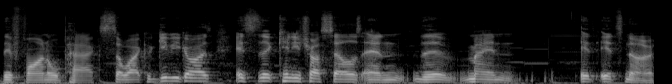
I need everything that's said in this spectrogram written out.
the final packs. So I could give you guys, it's the Can You Trust Sellers and the main it, it's no.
